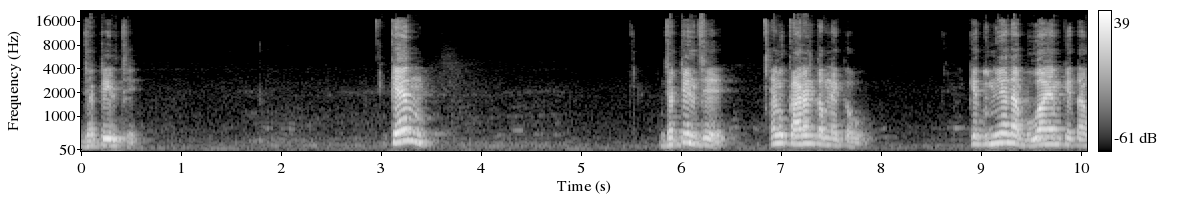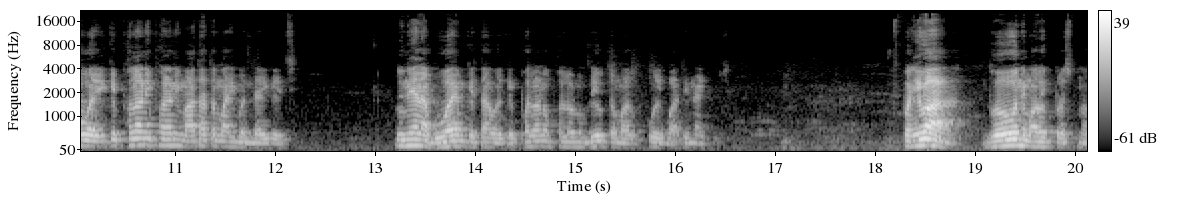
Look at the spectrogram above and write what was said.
જટિલ છે. કેમ જટિલ છે? એનું કારણ તમને કહું કે દુનિયાના ભુવા એમ કહેતા હોય કે ફલાણી ફલાણી માતા તમારી બંધાઈ ગઈ છે. દુનિયાના ભુવા એમ કહેતા હોય કે ફલાણું ફલાણું દેવ તમારું કોઈ બાંધી નાખ્યું છે. પણ એવા ભુવાઓને મારો એક પ્રશ્ન.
